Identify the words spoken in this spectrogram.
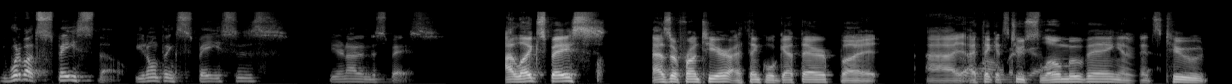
what about space though? You don't think space is you're not into space. I like space as a frontier. I think we'll get there, but I, I think it's too to slow moving and it's too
